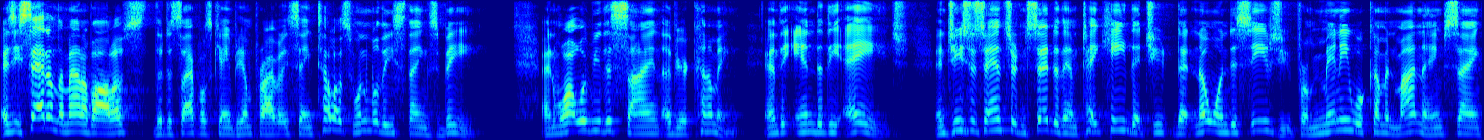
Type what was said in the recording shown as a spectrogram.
As he sat on the Mount of Olives, the disciples came to him privately, saying, Tell us, when will these things be? And what will be the sign of your coming and the end of the age? And Jesus answered and said to them, Take heed that, you, that no one deceives you, for many will come in my name, saying,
